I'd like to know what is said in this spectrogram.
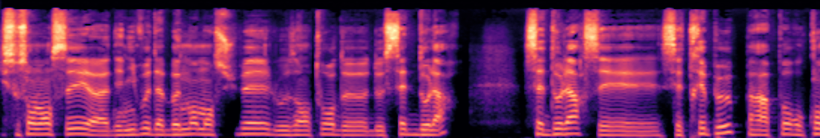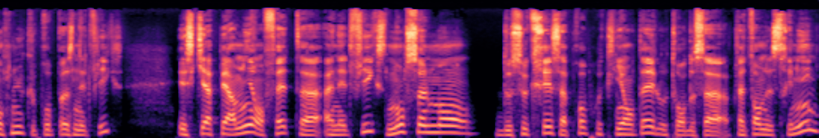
Ils se sont lancés à des niveaux d'abonnement mensuels aux alentours de, de 7 dollars. 7 dollars c'est très peu par rapport au contenu que propose Netflix. Et ce qui a permis en fait à, Netflix non seulement de se créer sa propre clientèle autour de sa plateforme de streaming,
